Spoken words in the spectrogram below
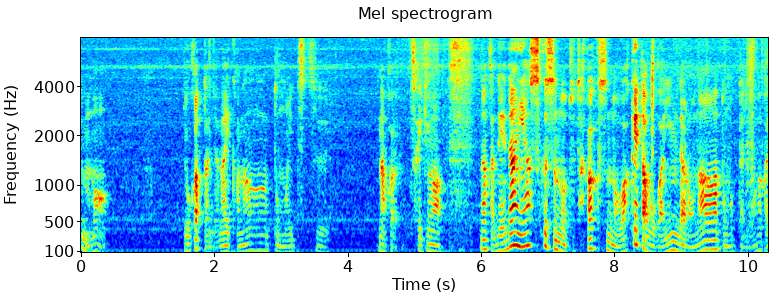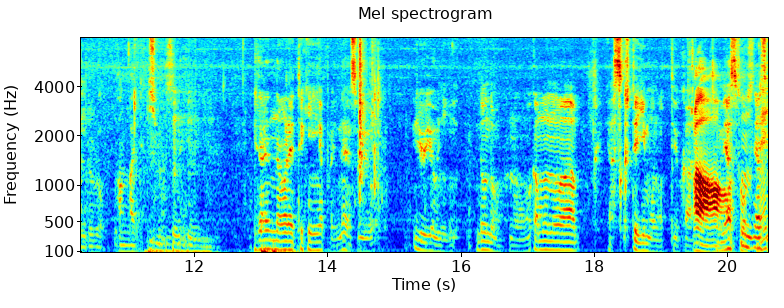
でもまあ良かったんじゃないかなと思いつつなんか最近はなんか値段安くするのと高くするのを分けた方がいいんだろうなと思ったりもなんかいろいろ考えたりしますね。時代の流れ的にやっぱりねそういういうようにどんどんあの若者は安くていいものっていうか安くそうですね。安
